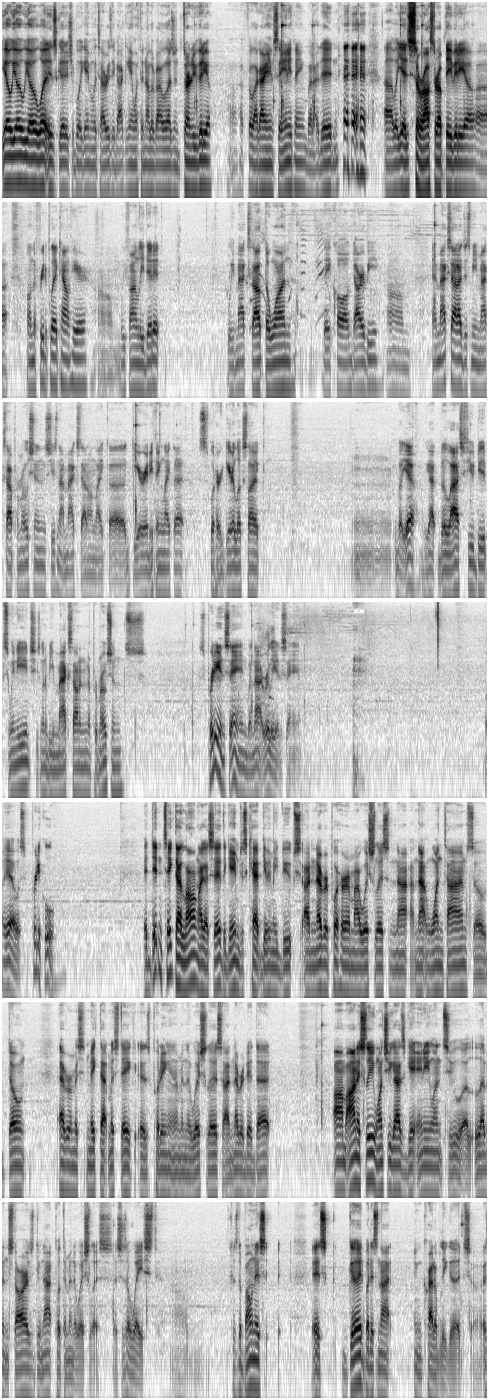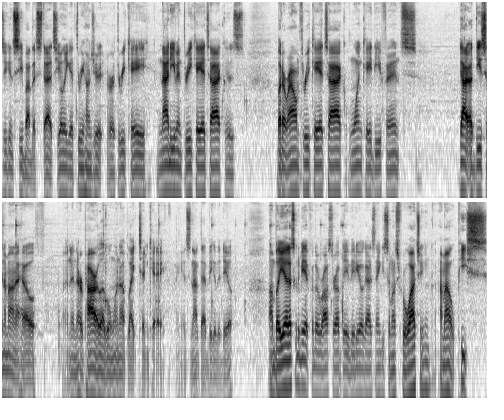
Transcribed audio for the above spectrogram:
Yo, yo, yo, what is good? It's your boy Gaming with Tyreezy back again with another Valor Legend Eternity video. Uh, I feel like I ain't say anything, but I did. uh, but yeah, it's just a roster update video uh, on the free-to-play account here. Um, we finally did it. We maxed out the one they call Darby. Um, and maxed out, I just mean maxed out promotions. She's not maxed out on like uh, gear or anything like that. This is what her gear looks like. But yeah, we got the last few dupes we need. She's gonna be maxed out in the promotions. It's pretty insane, but not really insane. But yeah, it was pretty cool. It didn't take that long. Like I said, the game just kept giving me dupes. I never put her in my wish list, not not one time. So don't ever make that mistake as putting them in the wish list. I never did that. Um, honestly, once you guys get anyone to 11 stars, do not put them in the wish list. This is a waste. Because um, the bonus is good, but it's not incredibly good. So, as you can see by the stats, you only get 300 or 3k, not even 3k attack, is but around 3k attack, 1k defense, got a decent amount of health, and then her power level went up like 10k. It's not that big of a deal. Um, but yeah, that's going to be it for the roster update video, guys. Thank you so much for watching. I'm out. Peace.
